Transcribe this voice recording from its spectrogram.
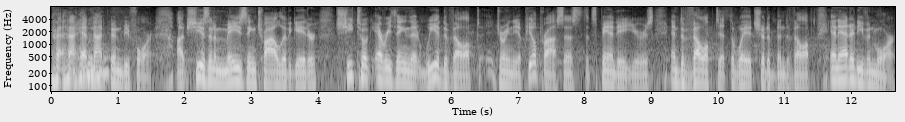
And I had not been before. Uh, she is an amazing trial litigator. She took everything that we had developed during the appeal process that spanned eight years and developed it the way it should have been developed and added even more.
